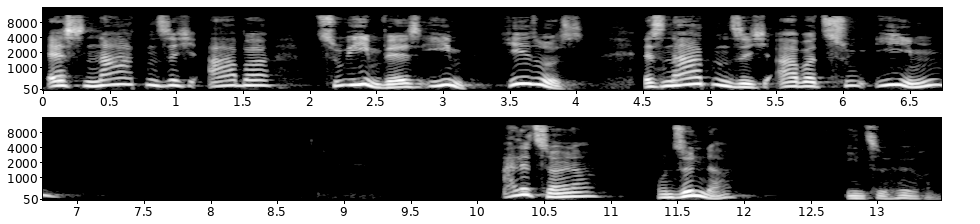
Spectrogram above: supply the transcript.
Es nahten sich aber zu ihm. Wer ist ihm? Jesus. Es nahten sich aber zu ihm alle Zöllner und Sünder, ihn zu hören.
